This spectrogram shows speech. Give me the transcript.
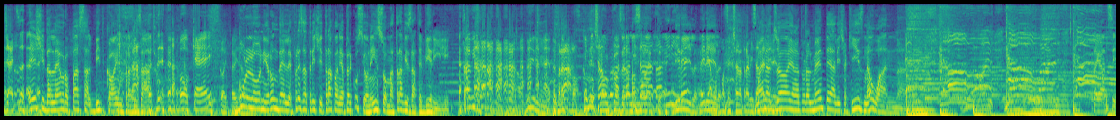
Jazz. Esci dall'euro, passa al bitcoin travisato. ok. Bulloni, rondelle, fresatrici, trapani a percussione, insomma, travisate virili. travisata. No, virile. Bravo. Cominciamo Non con la cose da travisata mammolette. virile. Virile, Vediamo virile. un po' se c'è la travisata Ma è una gioia, naturalmente, Alicia Keys, No One. Ragazzi,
